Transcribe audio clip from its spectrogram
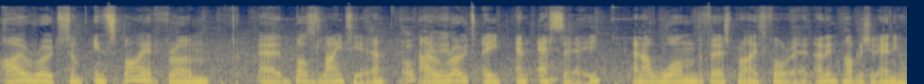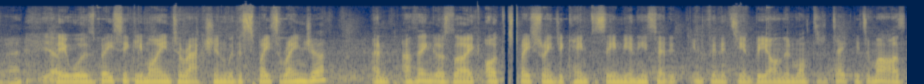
I wrote some inspired from uh, Buzz Lightyear. Okay. I wrote a an essay. And I won the first prize for it. I didn't publish it anywhere. Yeah. It was basically my interaction with the Space Ranger. And I think it was like, oh, the Space Ranger came to see me and he said infinity and beyond and wanted to take me to Mars.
